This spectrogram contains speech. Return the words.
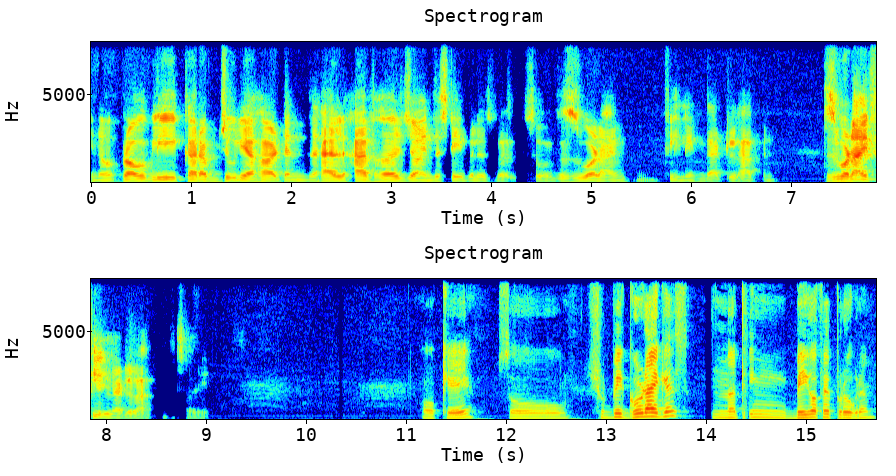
you know, probably corrupt Julia Hart and have her join the stable as well. So this is what I'm feeling that will happen. This is what I feel that will happen. Sorry. Okay, so should be good, I guess. Nothing big of a program.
